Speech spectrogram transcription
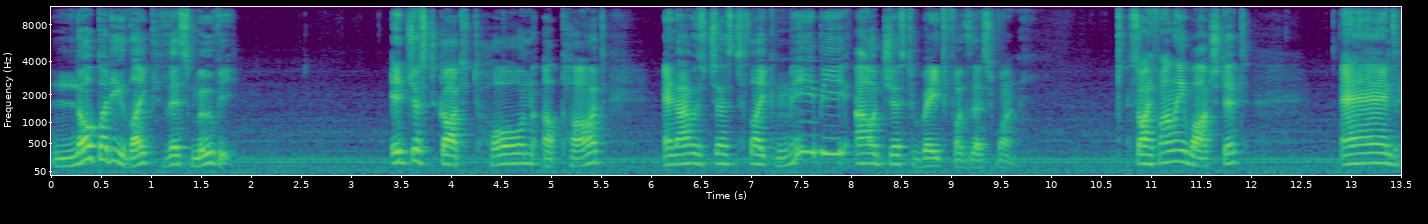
nobody liked this movie. It just got torn apart, and I was just like, maybe I'll just wait for this one. So I finally watched it, and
